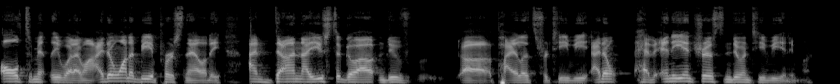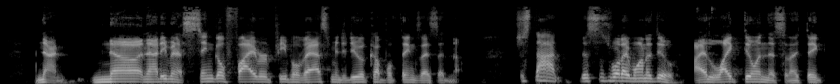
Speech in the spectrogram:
ultimately what I want. I don't want to be a personality. I'm done. I used to go out and do uh, pilots for TV. I don't have any interest in doing TV anymore. None. No, not even a single fiber. People have asked me to do a couple things. I said no. Just not. This is what I want to do. I like doing this, and I think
